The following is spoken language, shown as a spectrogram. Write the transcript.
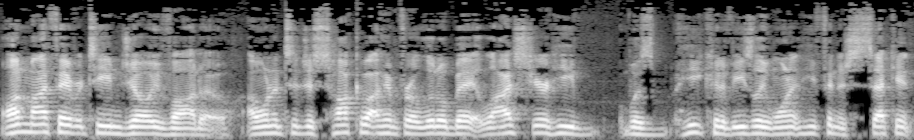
on my favorite team, Joey Votto. I wanted to just talk about him for a little bit. Last year, he was he could have easily won it. He finished second.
